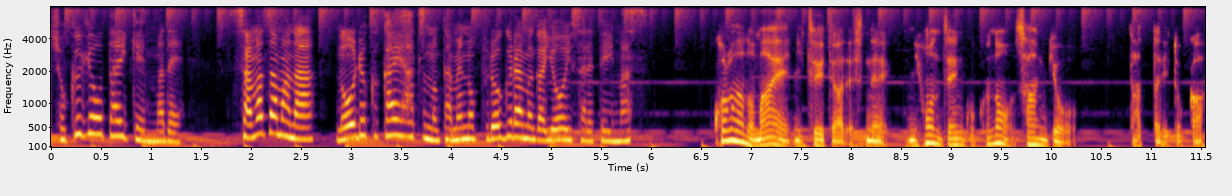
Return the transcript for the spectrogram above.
職業体験までさまざまな能力開発のためのプログラムが用意されていますコロナの前についてはですね日本全国の産業だったりとか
